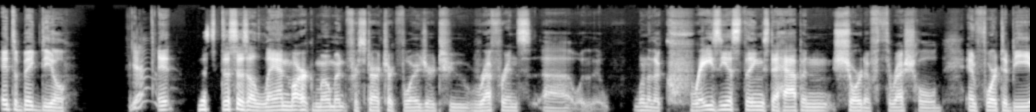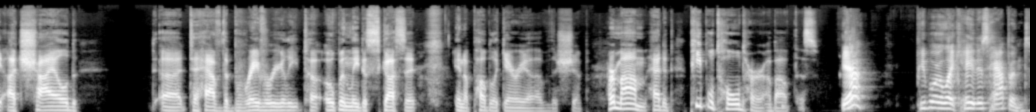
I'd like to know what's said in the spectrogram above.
It's a big deal. Yeah. It this this is a landmark moment for Star Trek Voyager to reference uh, one of the craziest things to happen short of Threshold, and for it to be a child uh, to have the bravery to openly discuss it in a public area of the ship. Her mom had to. People told her about this. Yeah, people are like, "Hey, this happened."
